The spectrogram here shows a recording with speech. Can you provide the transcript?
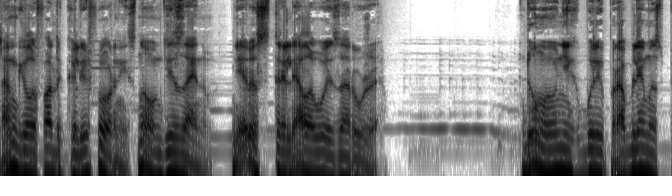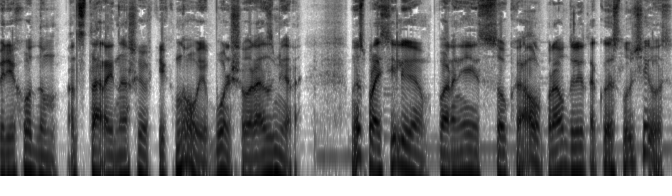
ангелов Ада Калифорнии с новым дизайном и расстрелял его из оружия. Думаю, у них были проблемы с переходом от старой нашивки к новой, большего размера. Мы спросили парней из Сукал, правда ли такое случилось.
